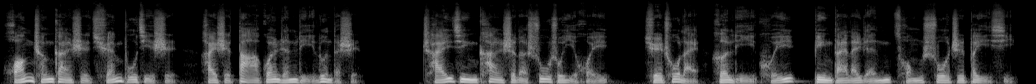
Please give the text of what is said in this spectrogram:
皇城干事全不记事，还是大官人理论的事。柴进看视了叔叔一回，却出来和李逵并带来人从说之背细。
